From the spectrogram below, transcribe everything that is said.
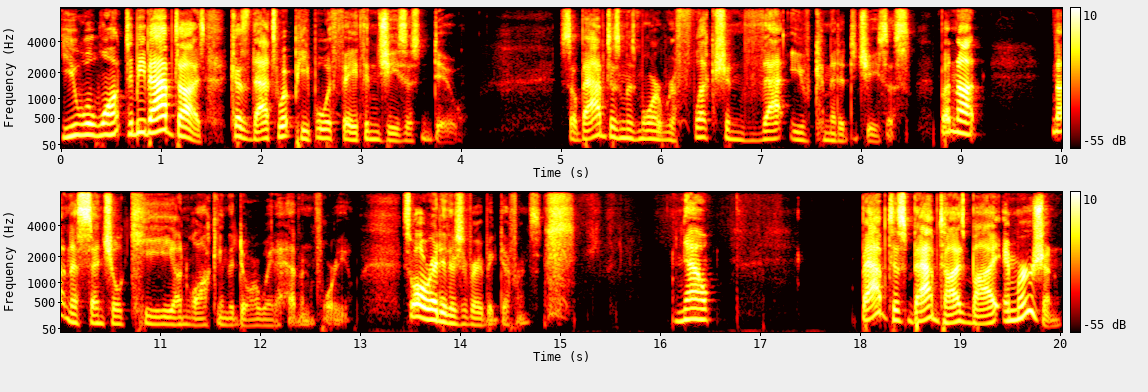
you will want to be baptized because that's what people with faith in Jesus do. So baptism is more a reflection that you've committed to Jesus, but not not an essential key unlocking the doorway to heaven for you. So already there's a very big difference. Now, Baptists baptize by immersion,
